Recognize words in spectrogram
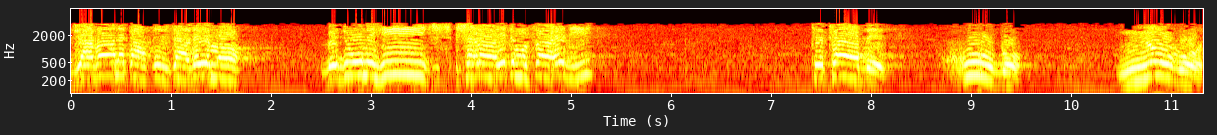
جوان تحصیل کرده ما بدون هیچ شرایط مساعدی کتاب خوب و نو و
